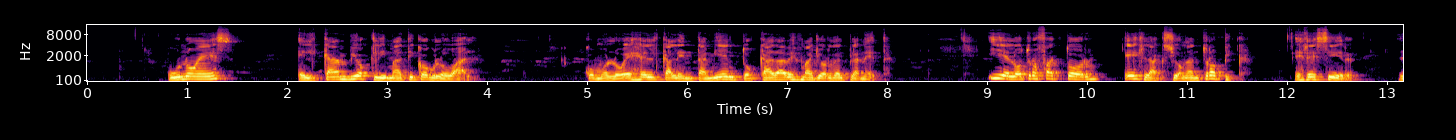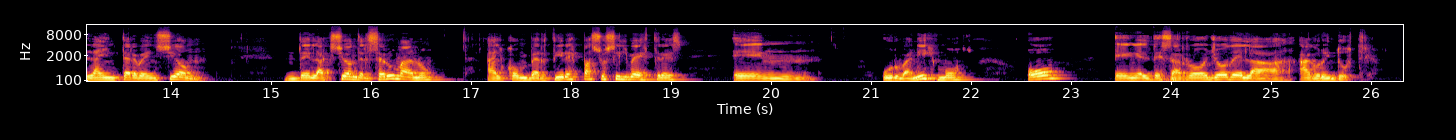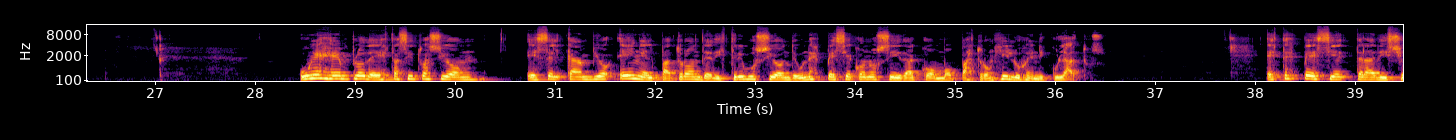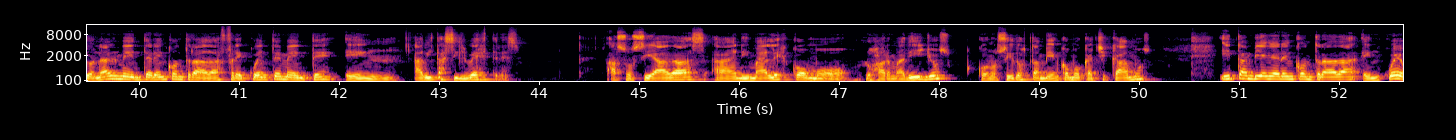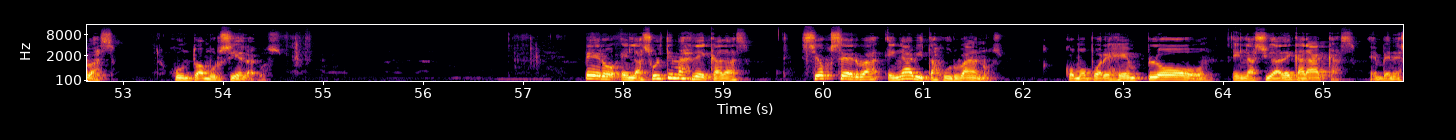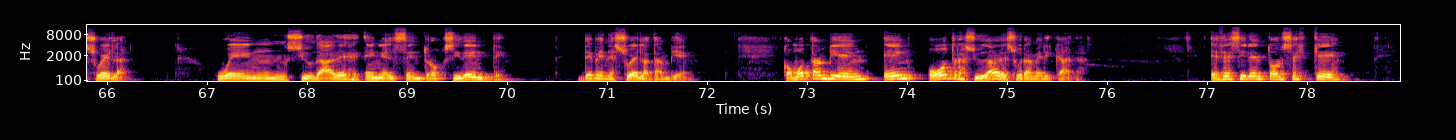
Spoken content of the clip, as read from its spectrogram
Uno es el cambio climático global, como lo es el calentamiento cada vez mayor del planeta. Y el otro factor es la acción antrópica, es decir, la intervención de la acción del ser humano al convertir espacios silvestres en urbanismos o en el desarrollo de la agroindustria. Un ejemplo de esta situación es el cambio en el patrón de distribución de una especie conocida como Pastrongyllus geniculatus. Esta especie tradicionalmente era encontrada frecuentemente en hábitats silvestres, asociadas a animales como los armadillos, conocidos también como cachicamos, y también era encontrada en cuevas, junto a murciélagos. Pero en las últimas décadas se observa en hábitats urbanos, como por ejemplo en la ciudad de Caracas, en Venezuela, o en ciudades en el centro occidente de Venezuela también, como también en otras ciudades suramericanas. Es decir, entonces que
